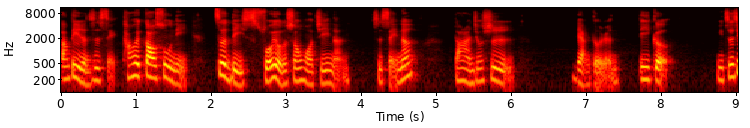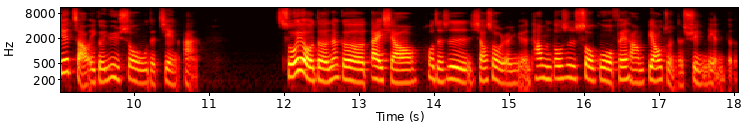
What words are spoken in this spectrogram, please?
当地人是谁？他会告诉你这里所有的生活机能是谁呢？当然就是两个人。第一个。你直接找一个预售屋的建案，所有的那个代销或者是销售人员，他们都是受过非常标准的训练的。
